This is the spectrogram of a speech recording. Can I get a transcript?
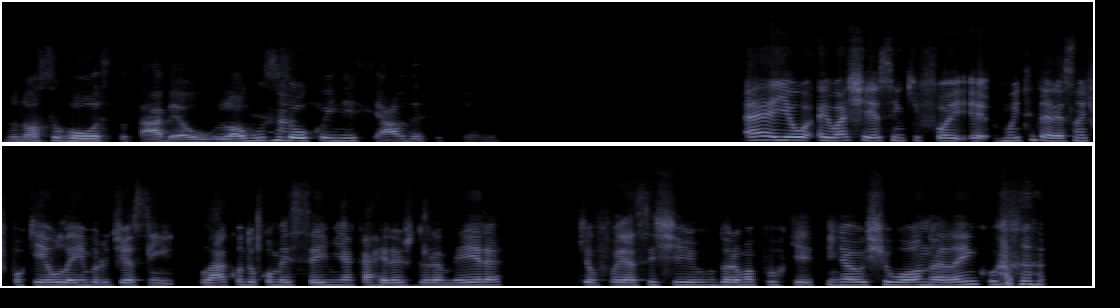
no nosso rosto, sabe? É o, logo o soco inicial desse filme. É, e eu, eu achei, assim, que foi é, muito interessante, porque eu lembro de, assim, lá quando eu comecei minha carreira de dorameira, que eu fui assistir um dorama porque tinha o Shiwon no elenco,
